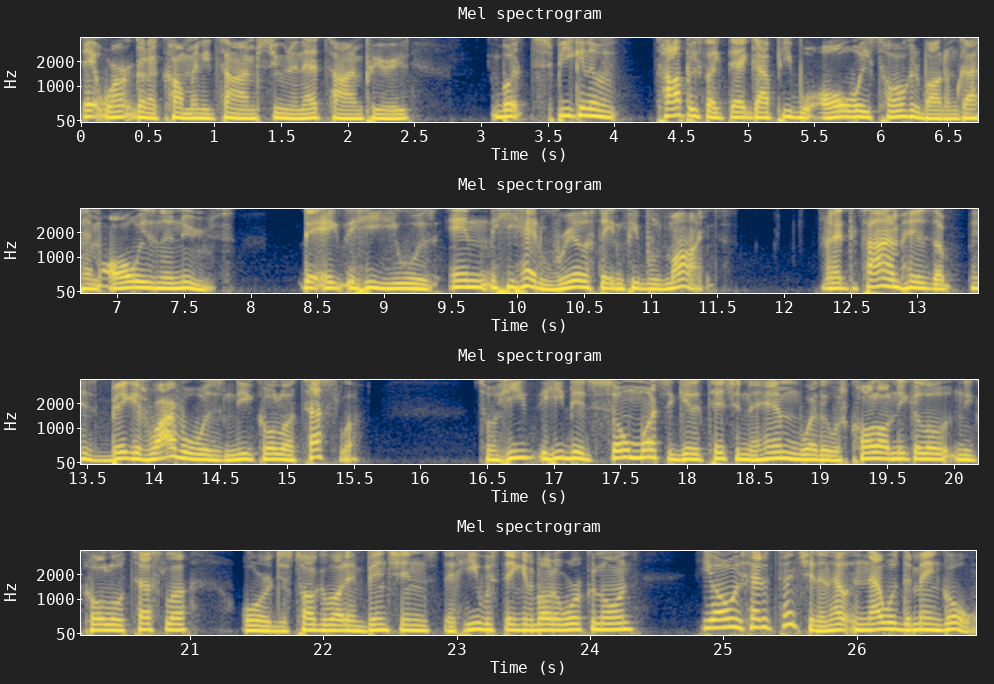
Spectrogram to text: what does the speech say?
that weren't going to come anytime soon in that time period. But speaking of topics like that, got people always talking about him, got him always in the news. He was in, he had real estate in people's minds. And at the time, his uh, his biggest rival was Nikola Tesla. So he he did so much to get attention to him, whether it was call out Nikola Nikola Tesla or just talk about inventions that he was thinking about or working on. He always had attention, and that, and that was the main goal.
